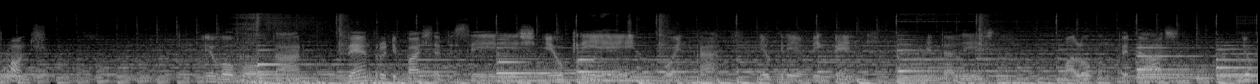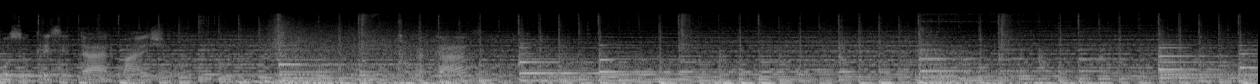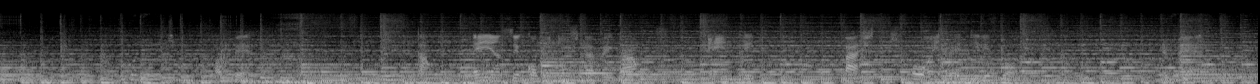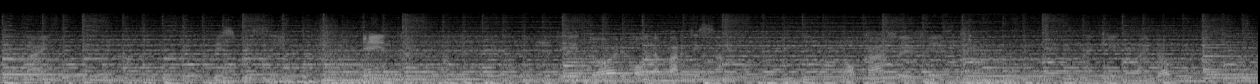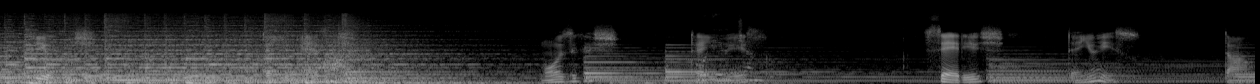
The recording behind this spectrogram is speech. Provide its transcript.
Pronto. Eu vou voltar. Dentro de pasta de séries, eu criei, vou entrar, eu criei Big Bang, Mentalista, Maluco no Pedaço. Eu posso acrescentar mais a casa. Assim como nós navegamos entre pastas ou entre diretórios. Primeiro, desse assim, entra no diretório ou na partição. No caso, é vezes aqui no Adobe, filmes. Tenho essas músicas, séries, tenho isso. Então,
